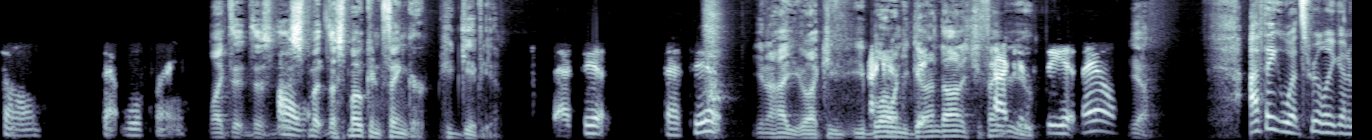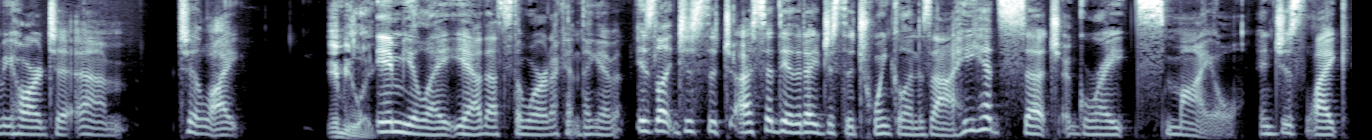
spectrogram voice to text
saw that wolf ring. Like the, the, the, sm- the smoking finger he'd give you. That's it. That's it. You know how you like you, you blowing your gun, Donna, it's your finger. I finger, can you see it now. Yeah. I think what's really going to be hard to um to like emulate. emulate. Yeah, that's the word. I couldn't think of it. Is like just the. I said the other day, just the twinkle in his eye. He had such a great smile, and just like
